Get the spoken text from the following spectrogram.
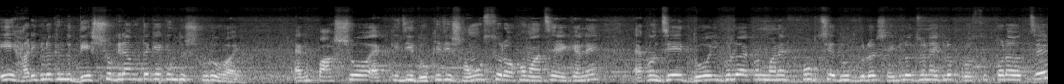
এই হাঁড়িগুলো কিন্তু দেড়শো গ্রাম থেকে কিন্তু শুরু হয়। এক পাঁচশো, এক কেজি, দু কেজি সমস্ত রকম আছে এখানে। এখন যে দইগুলো এখন মানে ফুটছে দুধগুলো, সেগুলোর জন্য এগুলো প্রস্তুত করা হচ্ছে।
